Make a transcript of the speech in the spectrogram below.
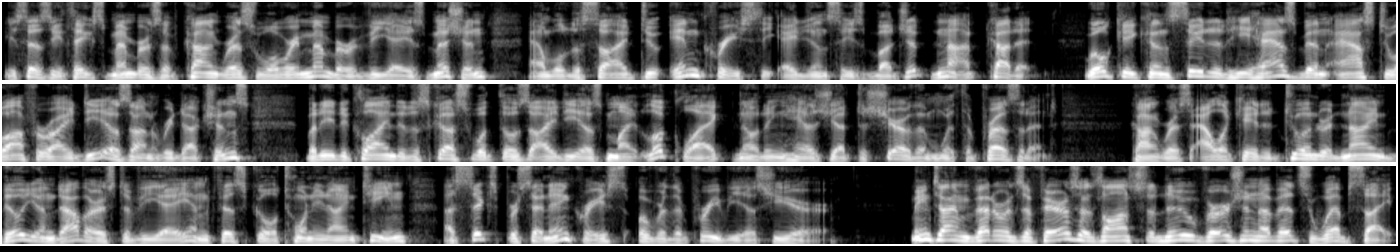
He says he thinks members of Congress will remember VA's mission and will decide to increase the agency's budget, not cut it. Wilkie conceded he has been asked to offer ideas on reductions, but he declined to discuss what those ideas might look like, noting he has yet to share them with the president. Congress allocated $209 billion to VA in fiscal 2019, a 6% increase over the previous year. Meantime, Veterans Affairs has launched a new version of its website.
